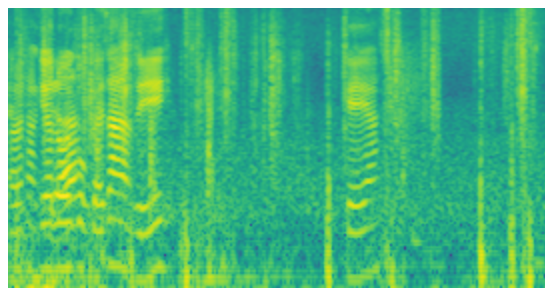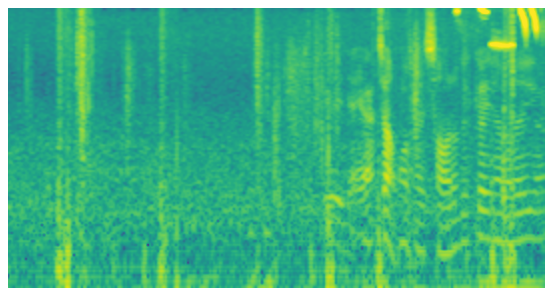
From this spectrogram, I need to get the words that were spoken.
ờ đấy ra làm gì? Quan trọng là phải xỏ được cái cây nào ở đây á.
